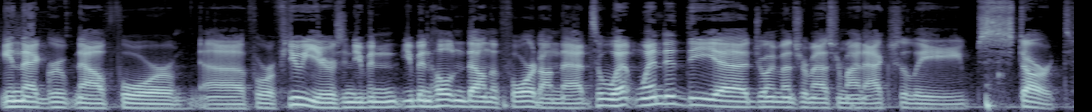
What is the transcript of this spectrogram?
in that group now for uh, for a few years, and you've been you've been holding down the fort on that. So when when did the uh, Joint Venture Mastermind actually start?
